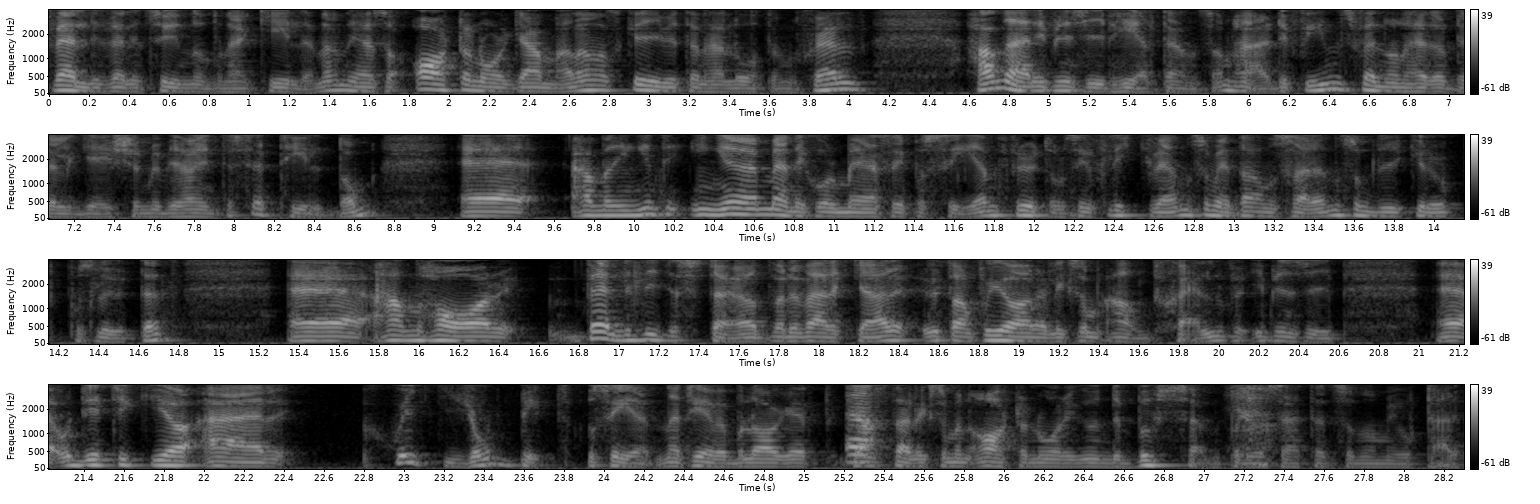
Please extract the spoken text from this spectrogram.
väldigt, väldigt synd om den här killen. Han är alltså 18 år gammal, han har skrivit den här låten själv. Han är i princip helt ensam här. Det finns väl någon head of delegation, men vi har inte sett till dem. Eh, han har inget, inga människor med sig på scen, förutom sin flickvän som är dansaren som dyker upp på slutet. Eh, han har väldigt lite stöd vad det verkar, utan får göra liksom allt själv i princip. Eh, och det tycker jag är skitjobbigt att se när tv-bolaget kastar liksom en 18-åring under bussen på det sättet som de har gjort här.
